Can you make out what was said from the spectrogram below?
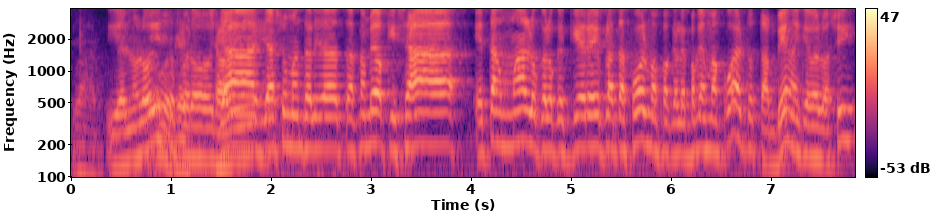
Claro. Y él no lo hizo, Porque pero Xavi- ya, ya su mentalidad ha cambiado. Quizás es tan malo que lo que quiere es plataforma para que le paguen más cuartos, también hay que verlo así,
